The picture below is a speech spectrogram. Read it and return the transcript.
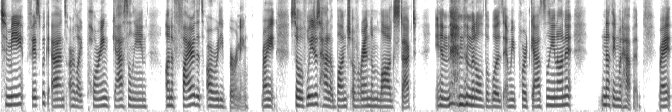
To me facebook ads are like pouring gasoline on a fire that's already burning right? So if we just had a bunch of random logs stacked in, in the middle of the woods and we poured gasoline on it, nothing would happen, right?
